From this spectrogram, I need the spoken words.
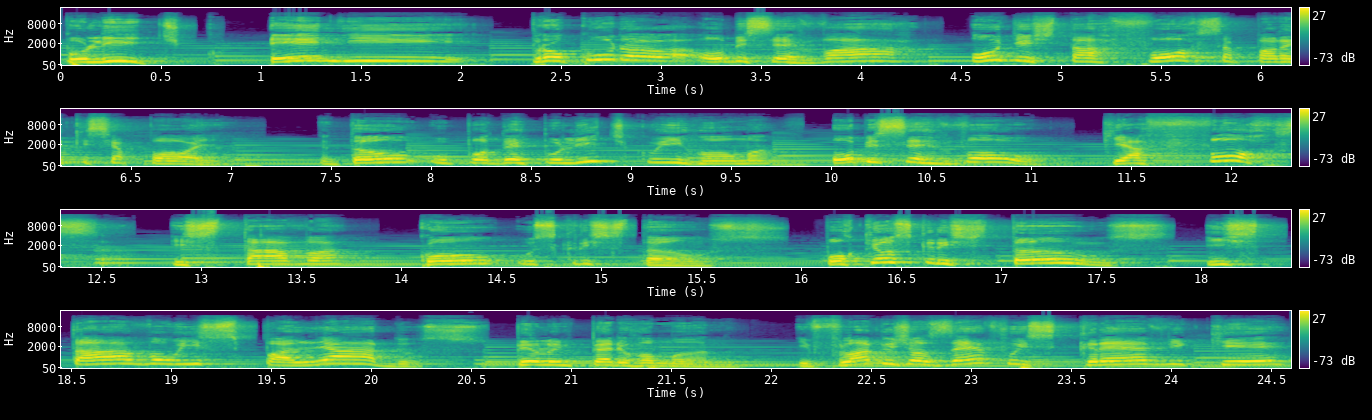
político, ele procura observar onde está a força para que se apoie. Então, o poder político em Roma observou que a força estava com os cristãos, porque os cristãos estavam espalhados pelo Império Romano. E Flávio Joséfo escreve que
